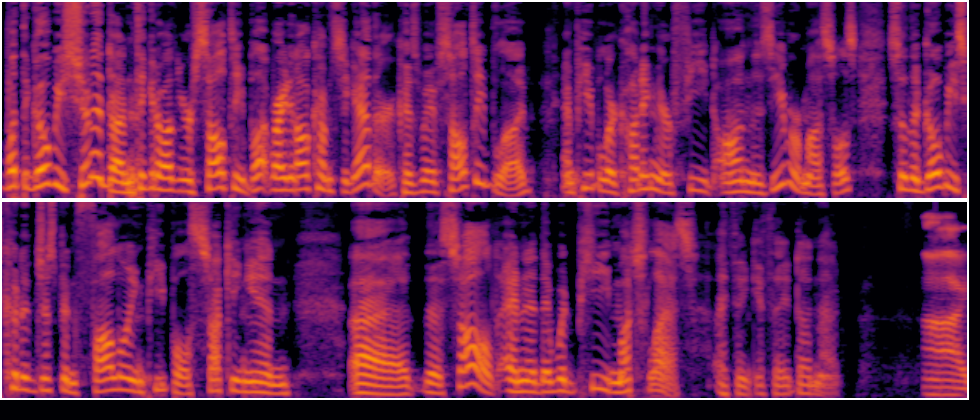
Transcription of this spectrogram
what the gobies should have done, thinking about your salty blood, right? It all comes together because we have salty blood and people are cutting their feet on the zebra mussels. So, the gobies could have just been following people, sucking in uh, the salt, and they would pee much less, I think, if they'd done that. Uh,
